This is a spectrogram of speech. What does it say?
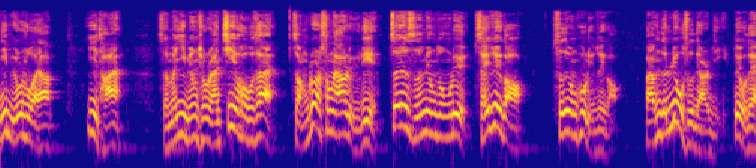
你比如说呀，一谈什么一名球员季后赛整个生涯履历真实命中率谁最高？斯蒂芬库里最高，百分之六十点几，对不对？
